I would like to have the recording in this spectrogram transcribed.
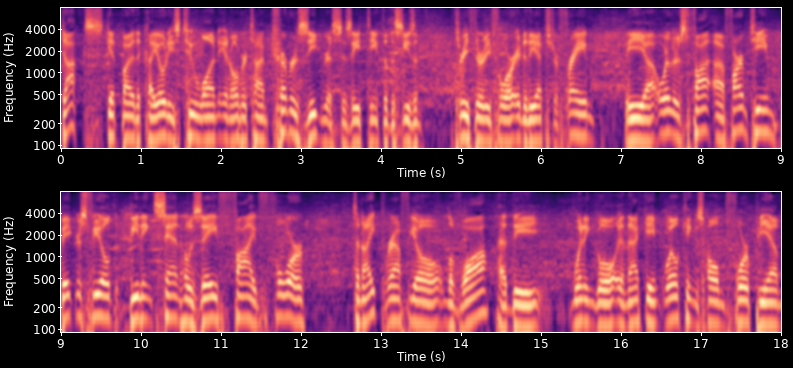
Ducks get by the Coyotes 2-1 in overtime. Trevor Zegras is 18th of the season, 334 into the extra frame. The uh, Oilers fa- uh, farm team, Bakersfield, beating San Jose 5-4 tonight. Raphael Lavoie had the winning goal in that game. Oil Kings home 4 p.m.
